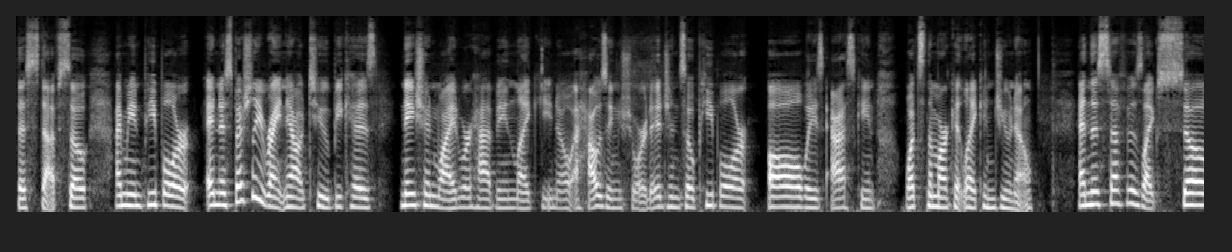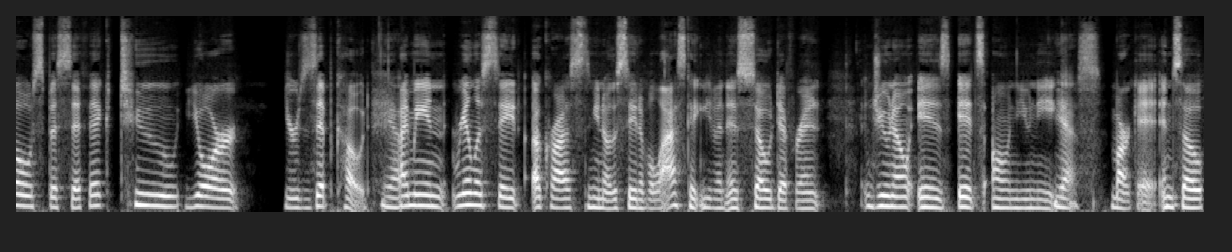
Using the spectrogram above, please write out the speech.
this stuff so i mean people are and especially right now too because nationwide we're having like you know a housing shortage and so people are always asking what's the market like in juneau and this stuff is like so specific to your your zip code. Yeah. I mean, real estate across, you know, the state of Alaska even is so different. Juneau is its own unique Yes. market. And so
